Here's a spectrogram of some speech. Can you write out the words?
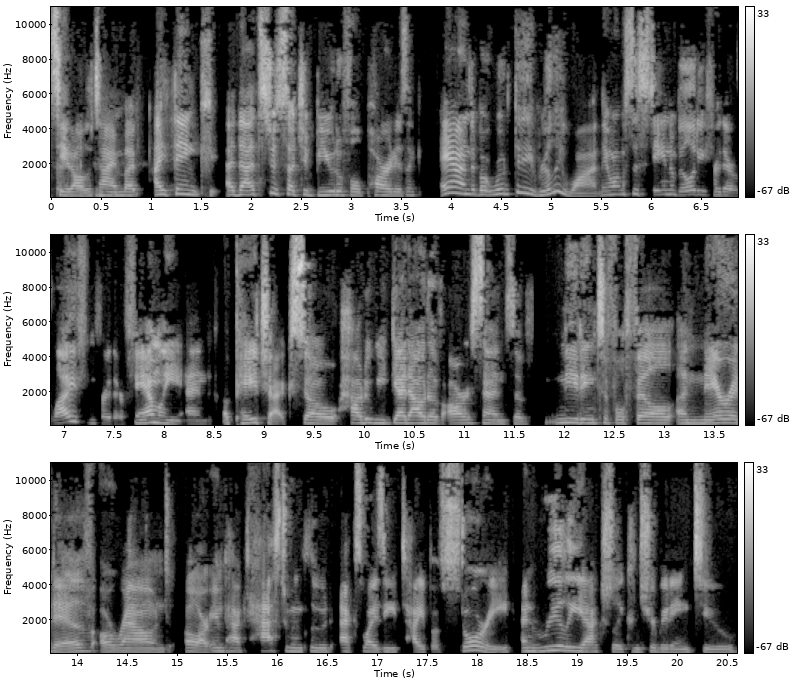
see it all the time. But I think that's just such a beautiful part is like and, but what do they really want? They want sustainability for their life and for their family and a paycheck. So, how do we get out of our sense of needing to fulfill a narrative around, oh, our impact has to include XYZ type of story and really actually contributing to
